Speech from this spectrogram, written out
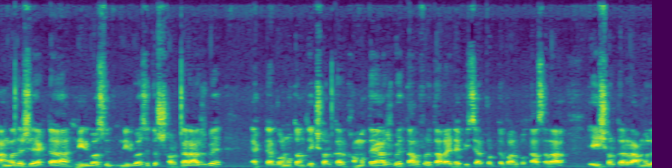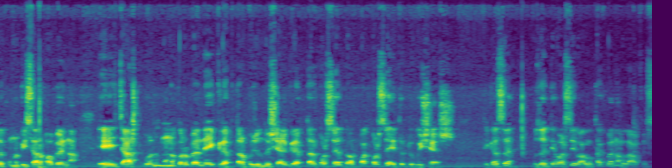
বাংলাদেশে একটা নির্বাচিত নির্বাচিত সরকার আসবে একটা গণতান্ত্রিক সরকার ক্ষমতায় আসবে, তারপরে তারা এটা বিচার করতে পারব। তাছাড়া এই সরকারের আমলে কোনো বিচার হবে না। এই জাস্ট মনে করবেন এই গ্রেপ্তার পর্যন্ত শেষ, গ্রেপ্তার করছে দরপা করছে, এতটুকুই শেষ। ঠিক আছে? বুঝাইতে পারছি? ভালো থাকবেন, আল্লাহ হাফিজ।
